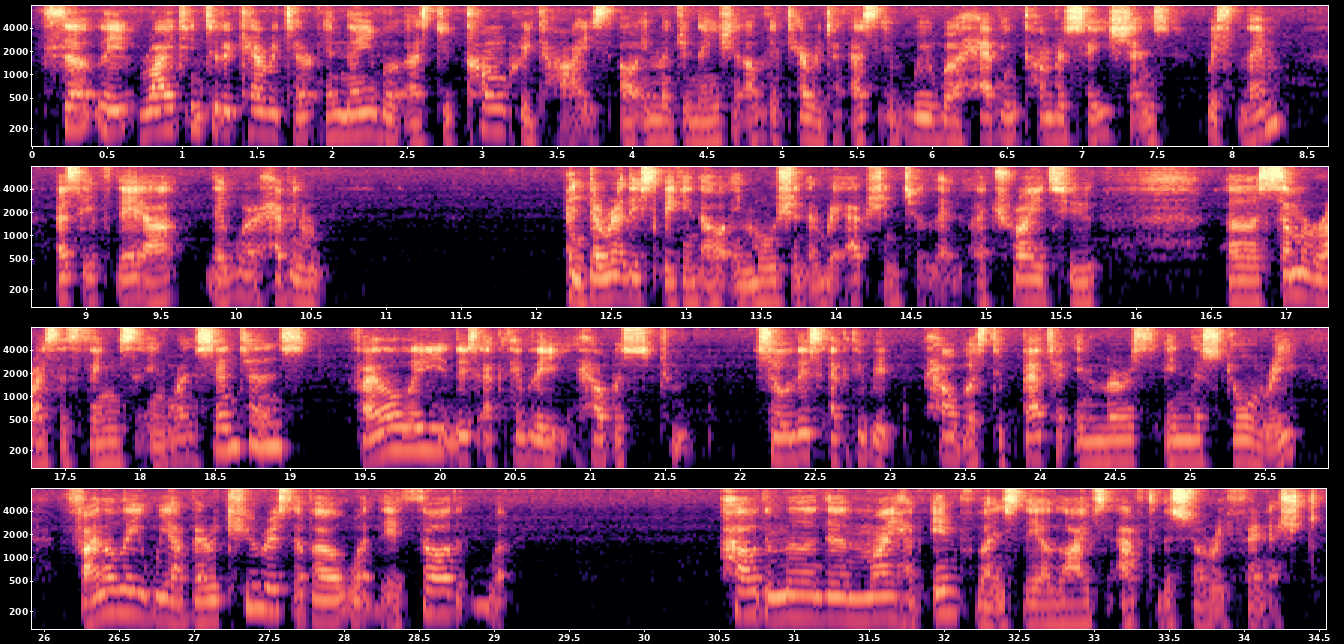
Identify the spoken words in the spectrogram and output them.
Thirdly, writing to the character enables us to concretize our imagination of the character as if we were having conversations with them, as if they are they were having and directly speaking our emotion and reaction to them. I try to uh, summarize the things in one sentence. Finally, this activity help us to so this activity help us to better immerse in the story. Finally, we are very curious about what they thought, what how the murder might have influenced their lives after the story finished.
